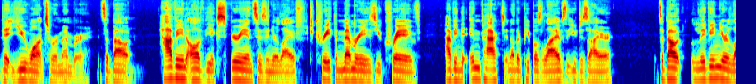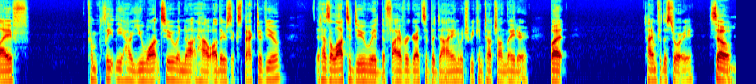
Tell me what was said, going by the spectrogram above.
that you want to remember. It's about having all of the experiences in your life to create the memories you crave, having the impact in other people's lives that you desire. It's about living your life completely how you want to and not how others expect of you. It has a lot to do with the five regrets of the dying, which we can touch on later. But time for the story. So, Hmm.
